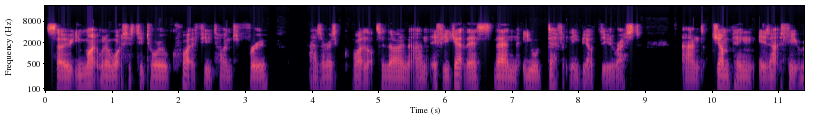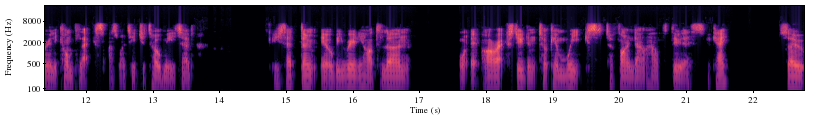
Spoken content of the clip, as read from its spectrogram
So you might want to watch this tutorial quite a few times through as there is quite a lot to learn and if you get this then you'll definitely be able to do the rest. And jumping is actually really complex as my teacher told me he said he said don't it will be really hard to learn. What eh, our ex student took him weeks to find out how to do this okay? So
